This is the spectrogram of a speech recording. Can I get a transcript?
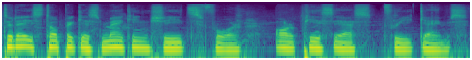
Today's topic is making cheats for RPCS 3 games.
